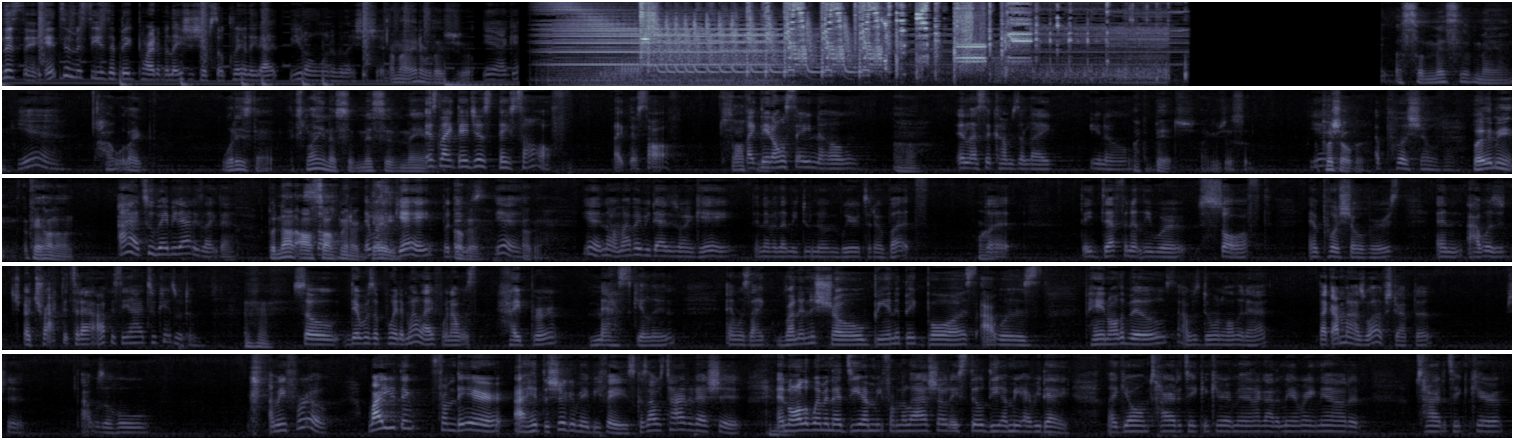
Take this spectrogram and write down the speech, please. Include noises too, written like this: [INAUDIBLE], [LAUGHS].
Listen, intimacy is a big part of relationships, so clearly that you don't want a relationship. I'm not in a relationship. Yeah, I get. A submissive man. Yeah, How like what is that? Explain a submissive man. it's like they just they soft, like they're soft. Soft Like they don't say no uh-huh. unless it comes to like you know like a bitch. Like you just a, pushover. A pushover. But I mean, okay, hold on. I had two baby daddies like that. But not all soft men are they gay. wasn't gay, but they Okay. was, yeah, Okay. yeah. No, my baby daddies weren't gay. They never let me do nothing weird to their butts, Right. but they definitely were soft and pushovers, and I was attracted to that. Obviously, I had two kids with them. Mm-hmm. So there was a point in my life when I was hyper masculine and was like running the show, being a big boss. I was paying all the bills. I was doing all of that. Like I might as well have strapped up. Shit, I was a whole. I mean, for real. Why do you think from there I hit the sugar baby phase? Because I was tired of that shit. Mm-hmm. And all the women that DM me from the last show, they still DM me every day. Like, yo, I'm tired of taking care of man. I got a man right now that I'm tired of taking care of.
